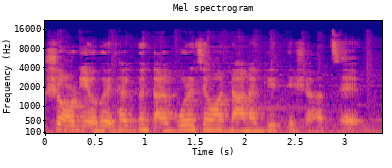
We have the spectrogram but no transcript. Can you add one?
স্মরণীয় হয়ে থাকবেন তার করে যাওয়া নানা কীর্তির সাহায্যে।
